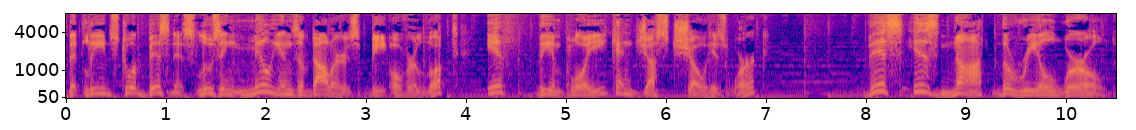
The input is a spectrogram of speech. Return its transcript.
that leads to a business losing millions of dollars be overlooked if the employee can just show his work? This is not the real world.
